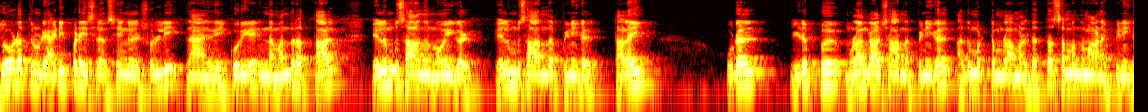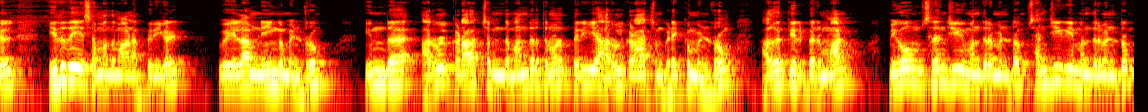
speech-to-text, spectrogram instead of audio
ஜோடத்தினுடைய அடிப்படை சில விஷயங்கள் சொல்லி நான் இதை கூறுகிறேன். இந்த மந்திரத்தால் எலும்பு சார்ந்த நோய்கள் எலும்பு சார்ந்த பிணிகள் தலை உடல் இடுப்பு முழங்கால் சார்ந்த பிணிகள் அது மட்டும் இல்லாமல் இரத்த சம்பந்தமான பிணிகள் இருதய சம்பந்தமான பிரிகள் இவையெல்லாம் நீங்கும் என்றும் இந்த அருள் கடாட்சம் இந்த மந்திரத்தினுடன் பெரிய அருள் கடாட்சம் கிடைக்கும் என்றும் அகத்தியர் பெருமான் மிகவும் சிரஞ்சீவி மந்திரம் என்றும் சஞ்சீவி மந்திரம் என்றும்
